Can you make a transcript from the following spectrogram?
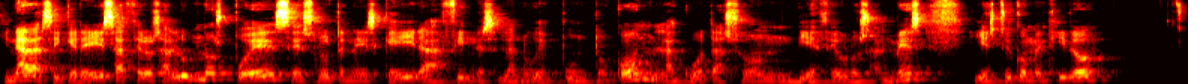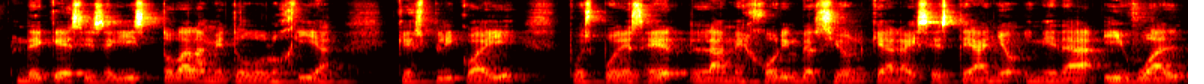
Y nada, si queréis haceros alumnos, pues eh, solo tenéis que ir a fitnessenlanube.com, la cuota son 10 euros al mes y estoy convencido de que si seguís toda la metodología que explico ahí, pues puede ser la mejor inversión que hagáis este año y me da igual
